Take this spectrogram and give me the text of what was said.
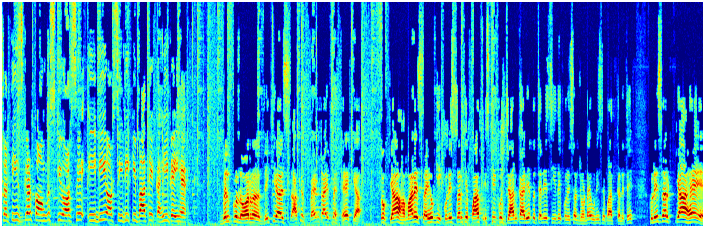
छत्तीसगढ़ कांग्रेस की ओर से ईडी और सीडी की बातें कही गई है। बिल्कुल, और देखिए आखिर पेन ड्राइव में है क्या? तो क्या हमारे सहयोगी कुलेश सर के पास इसकी कुछ जानकारी है? तो चलिए सीधे कुलेश सर जुड़ हैं उन्हीं से बात कर लेते हैं। कुलेश सर, क्या है?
